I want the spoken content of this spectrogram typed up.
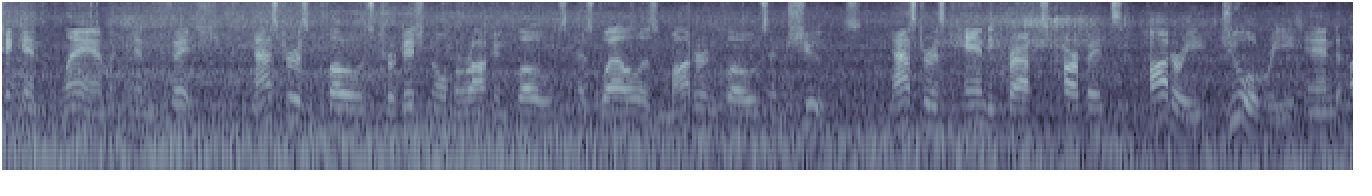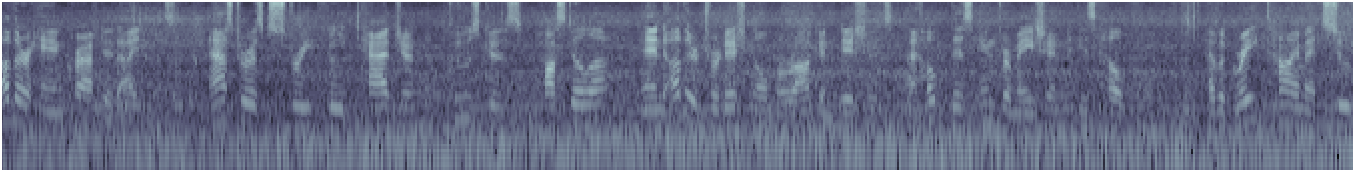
chicken, lamb, and fish. Asterisk clothes, traditional Moroccan clothes, as well as modern clothes and shoes. Asterisk handicrafts, carpets, pottery, jewelry, and other handcrafted items. Asterisk street food tajin, couscous, pastilla, and other traditional Moroccan dishes. I hope this information is helpful. Have a great time at Souk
